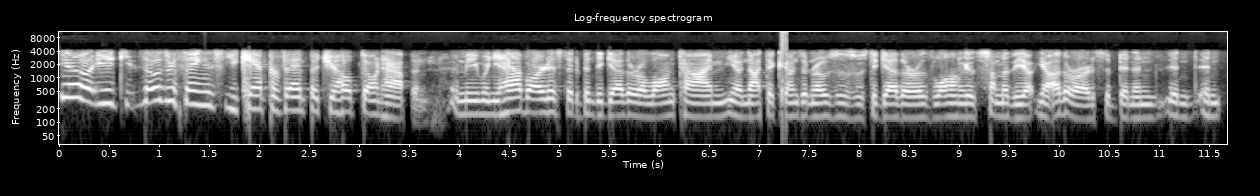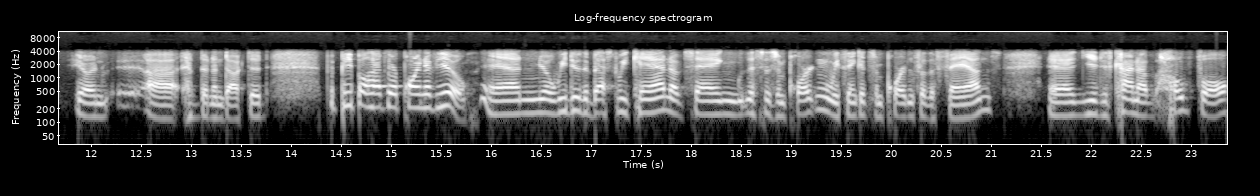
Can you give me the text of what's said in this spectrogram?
You know, you, those are things you can't prevent, but you hope don't happen. I mean, when you have artists that have been together a long time, you know, not that Guns N' Roses was together as long as some of the you know other artists have been in, in, in you know in, uh, have been inducted but people have their point of view, and you know we do the best we can of saying this is important. We think it's important for the fans, and you just kind of hopeful,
